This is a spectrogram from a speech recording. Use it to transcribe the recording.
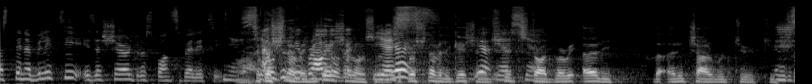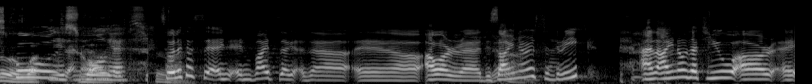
sustainability is a shared responsibility. Yes. It's a And we question should of be proud of education it. also. Yes. It's a question of education. Yes. It should Yes, yeah. start very early, the early childhood to, to in show schools what, Yes, and school, all yes. this. So let us uh, in- invite the, the, uh, our uh, designer, Cedric. And I know that you are uh,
